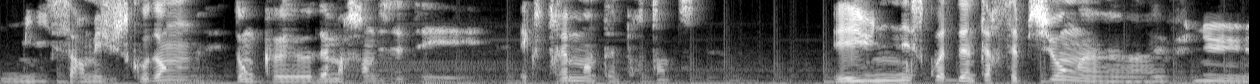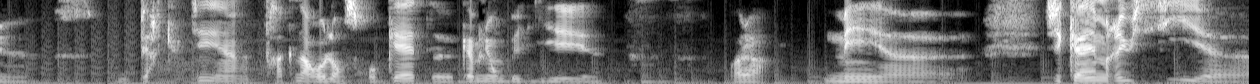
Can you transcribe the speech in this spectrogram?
une milice armée jusqu'aux dents. Donc euh, la marchandise était extrêmement importante. Et une escouade d'interception euh, est venue euh, nous percuter. Hein. Traquenard relance roquette, euh, camion bélier, euh, voilà. Mais euh, j'ai quand même réussi euh,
